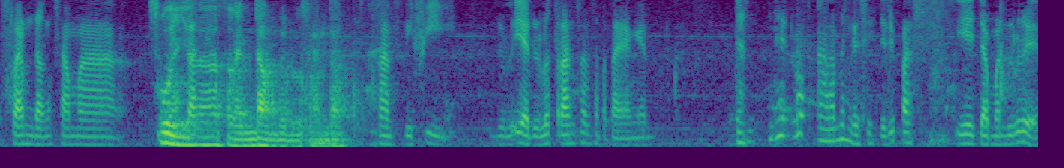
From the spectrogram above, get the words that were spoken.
Slam Dunk sama oh sih. iya selendang tuh dulu selendang Trans TV dulu iya dulu Transan sempat tayangin. Dan ini lo ngalamin gak sih? Jadi pas iya zaman dulu ya.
